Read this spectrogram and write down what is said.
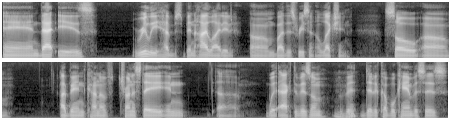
and that is really has been highlighted um, by this recent election. So um, I've been kind of trying to stay in uh, with activism. I've been- did a couple canvases,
